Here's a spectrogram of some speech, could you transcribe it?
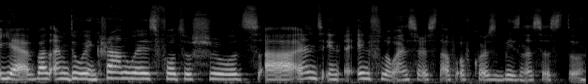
yeah, but I'm doing runways, photo shoots, uh, and in influencer stuff, of course, businesses too.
